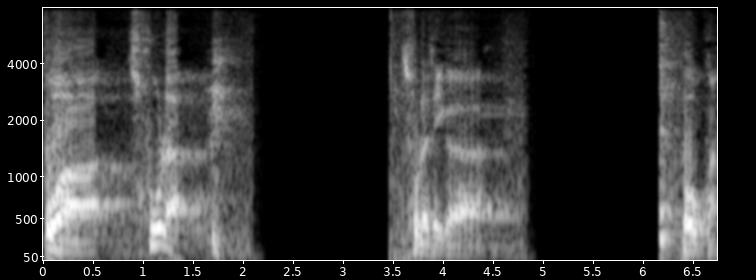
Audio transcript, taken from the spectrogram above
我出了出了这个博物馆，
